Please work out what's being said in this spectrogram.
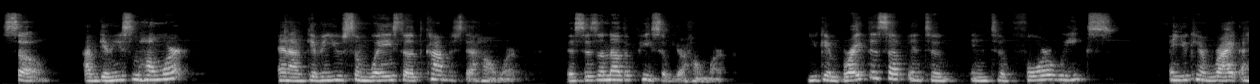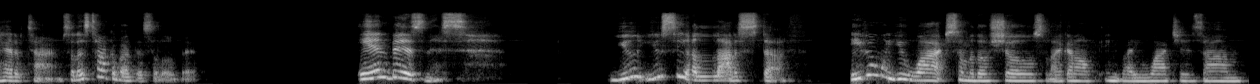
So I've given you some homework and I've given you some ways to accomplish that homework. This is another piece of your homework. You can break this up into, into four weeks and you can write ahead of time. So let's talk about this a little bit. In business, you you see a lot of stuff. Even when you watch some of those shows, like I don't know if anybody watches um,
